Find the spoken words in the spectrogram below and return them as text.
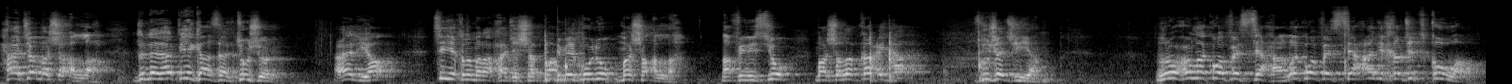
حاجة ما شاء الله. درنا لها pieds gazelle toujours. عالية. تسيق المرأة حاجة شابة. كما يقولوا ما شاء الله. la finition ما شاء الله قاعدة زجاجية. نروحوا la coiffeuse تاعها la coiffeuse تاعها اللي خرجت قوة.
